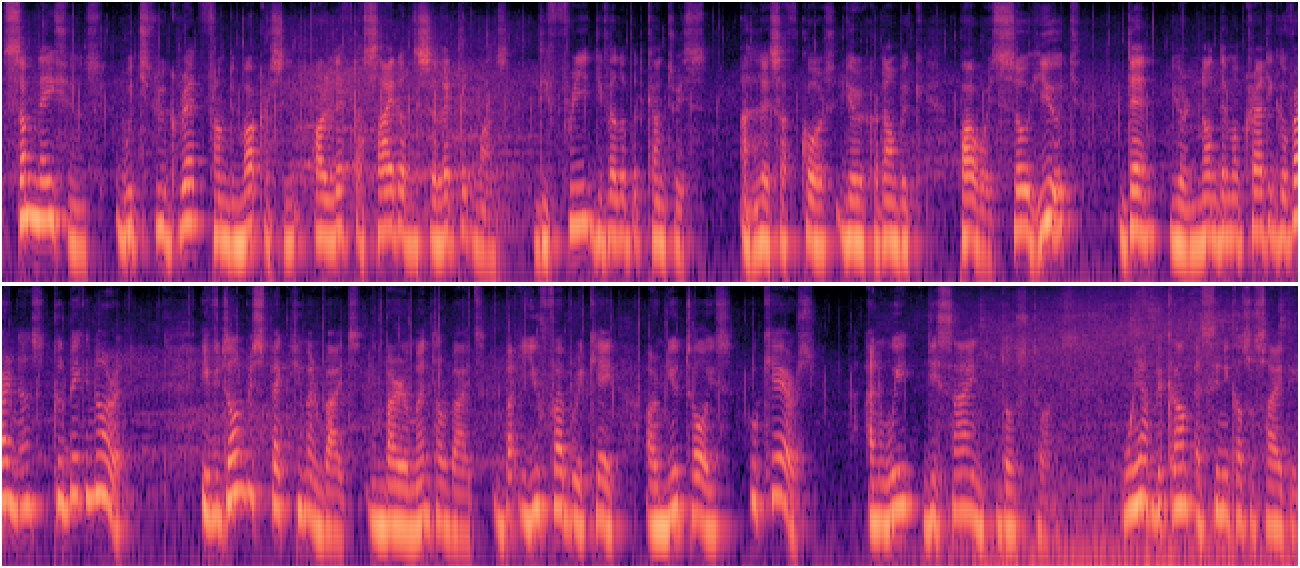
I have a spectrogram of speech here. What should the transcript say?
Some nations which regret from democracy are left aside of the selected ones, the free developed countries. Unless, of course, your economic power is so huge, then your non-democratic governance could be ignored. If you don't respect human rights, environmental rights, but you fabricate our new toys, who cares? And we design those toys. We have become a cynical society.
